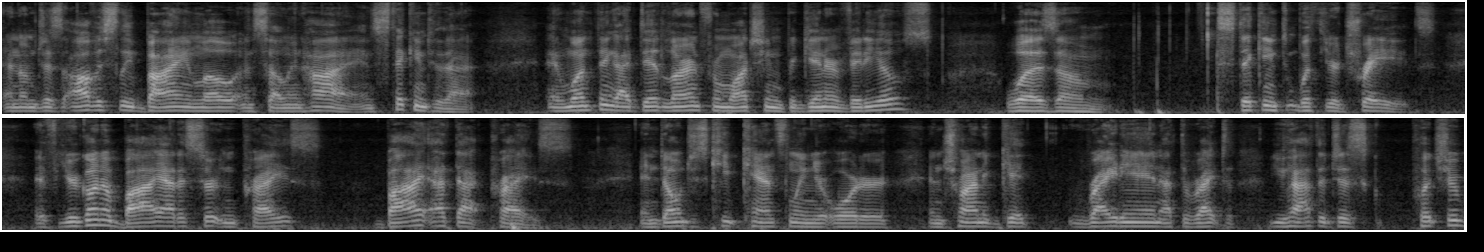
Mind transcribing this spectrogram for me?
And I'm just obviously buying low and selling high and sticking to that. And one thing I did learn from watching beginner videos was um, sticking with your trades. If you're gonna buy at a certain price, buy at that price. And don't just keep canceling your order and trying to get right in at the right you have to just put your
